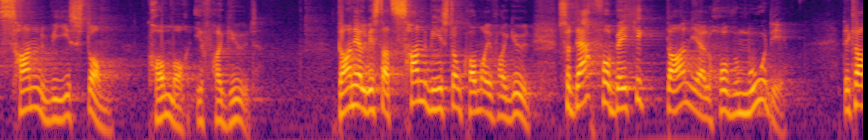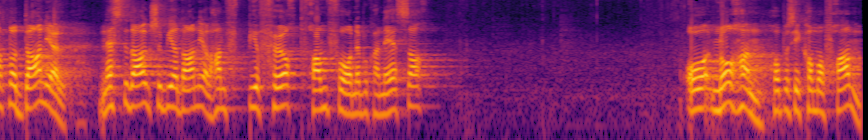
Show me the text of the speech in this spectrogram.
sann visdom kommer ifra Gud. Daniel visste at sann visdom kommer ifra Gud. Så derfor ble ikke Daniel hovmodig. Det er klart Når Daniel Neste dag så blir Daniel han blir ført framfor Nebukadneser. Og når han håper jeg, kommer fram,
